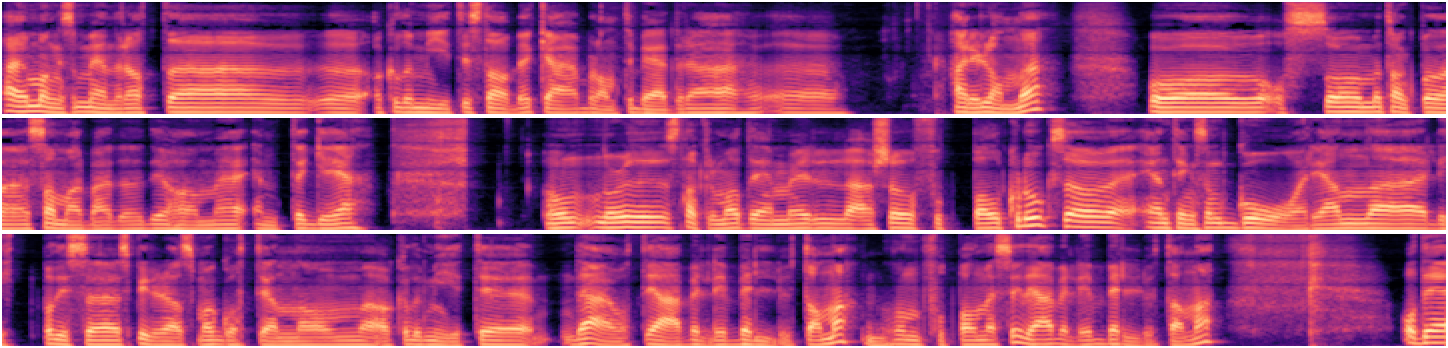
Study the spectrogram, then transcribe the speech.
det er jo mange som mener at uh, akademiet til Stabæk er blant de bedre uh, her i landet. Og også med tanke på det samarbeidet de har med NTG. Og når du snakker om at Emil er så fotballklok, så en ting som går igjen uh, litt på disse spillerne som har gått gjennom akademiet til Det er jo at de er veldig velutdanna, sånn fotballmessig. De er veldig velutdanna. Og det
